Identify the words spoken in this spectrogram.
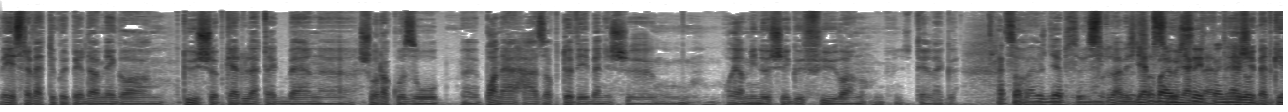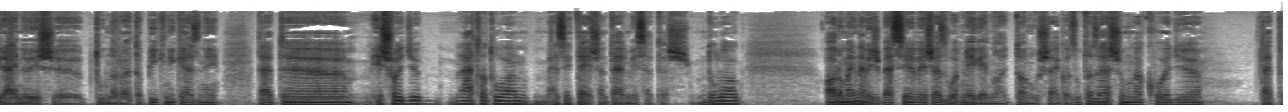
észrevettük, hogy például még a külsőbb kerületekben sorakozó panelházak tövében is olyan minőségű fű van, hogy tényleg... Hát szabályos gyepszőnyek. Szabályos gyepszőnyek, tehát Erzsébet királynő is tudna rajta piknikezni. Tehát, és hogy láthatóan ez egy teljesen természetes dolog. Arról meg nem is beszélve, és ez volt még egy nagy tanulság az utazásunknak, hogy tehát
